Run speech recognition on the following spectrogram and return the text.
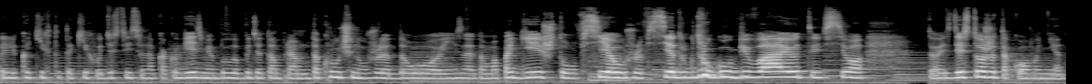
или каких-то таких вот действительно, как в «Ведьме» было бы, где там прям докручено уже до, я не знаю, там апогей, что все уже, все друг друга убивают и все. То есть здесь тоже такого нет.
